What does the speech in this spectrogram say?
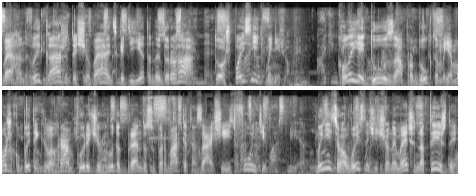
вегани, ви кажете, що веганська дієта недорога. Тож поясніть мені, коли я йду за продуктами, я можу купити кілограм курячих грудок бренду супермаркета за 6 фунтів. Мені цього вистачить щонайменше на тиждень.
